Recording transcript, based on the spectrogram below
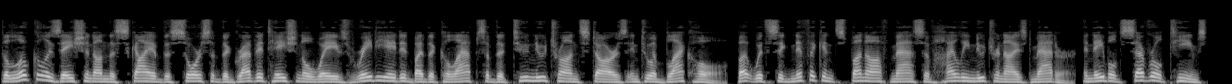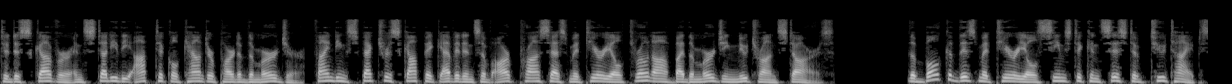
The localization on the sky of the source of the gravitational waves radiated by the collapse of the two neutron stars into a black hole, but with significant spun-off mass of highly neutronized matter, enabled several teams to discover and study the optical counterpart of the merger, finding spectroscopic evidence of R process material thrown off by the merging neutron stars. The bulk of this material seems to consist of two types,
